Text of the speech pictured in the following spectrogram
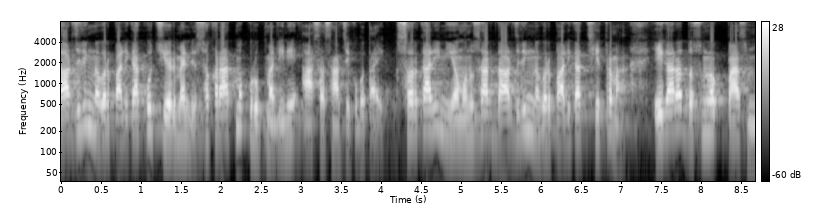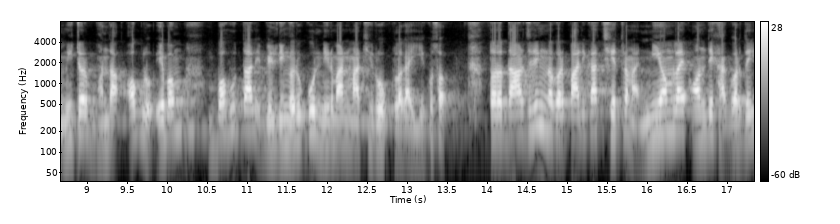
दार्जिलिङ नगरपालिकाको चेयरम्यानले सकारात्मक रूपमा लिने आशा साँचेको बताए। सरकारी नियमअनुसार दार्जिलिङ नगरपालिका क्षेत्रमा एघार दशमलव पाँच मिटरभन्दा अग्लो एवं बहुताले बिल्डिङहरूको निर्माणमाथि रोक लगाइएको छ। तर दार्जिलिङ नगरपालिका क्षेत्रमा नियमलाई अनदेखा गर्दै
